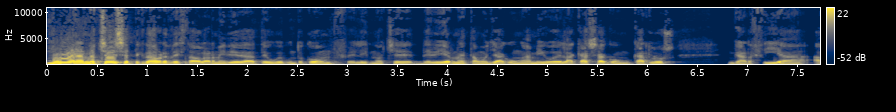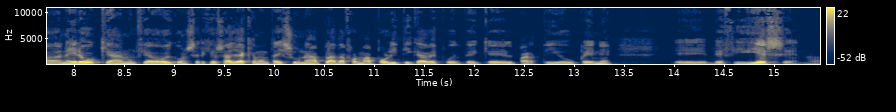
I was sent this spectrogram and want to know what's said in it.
Muy buenas noches, espectadores de Estado Alarma y de TV.com. Feliz noche de viernes. Estamos ya con un amigo de la casa, con Carlos García Adanero, que ha anunciado hoy con Sergio Sayas que montáis una plataforma política después de que el partido UPN eh, decidiese, ¿no?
